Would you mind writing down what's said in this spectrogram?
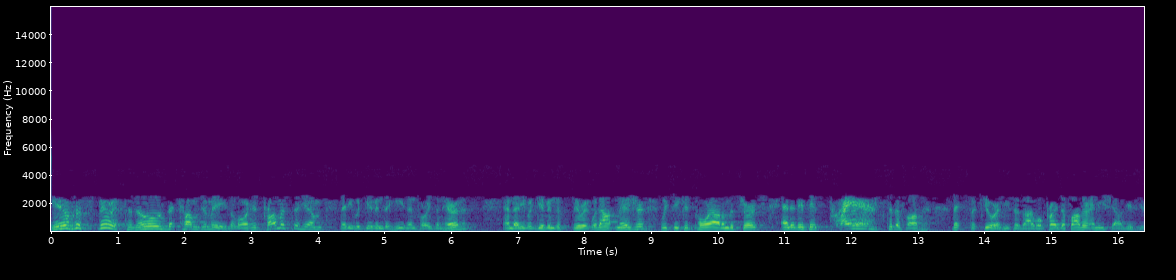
Give the Spirit to those that come to me. The Lord had promised to him that he would give him the heathen for his inheritance, and that he would give him the Spirit without measure, which he could pour out on the church. And it is his prayers to the Father that secure it. He says, I will pray the Father, and he shall give you.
